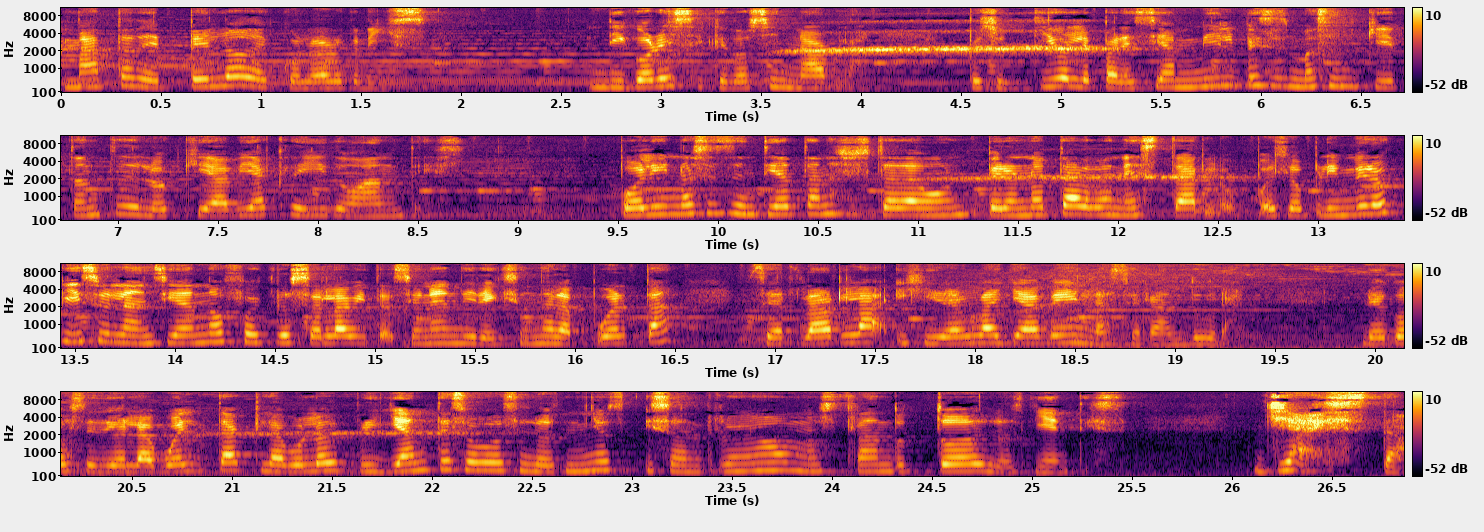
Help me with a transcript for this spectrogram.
mata de pelo de color gris. Digore se quedó sin habla, pues su tío le parecía mil veces más inquietante de lo que había creído antes. Polly no se sentía tan asustada aún, pero no tardó en estarlo, pues lo primero que hizo el anciano fue cruzar la habitación en dirección de la puerta, cerrarla y girar la llave en la cerradura. Luego se dio la vuelta, clavó los brillantes ojos en los niños y sonrió mostrando todos los dientes. Ya está,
